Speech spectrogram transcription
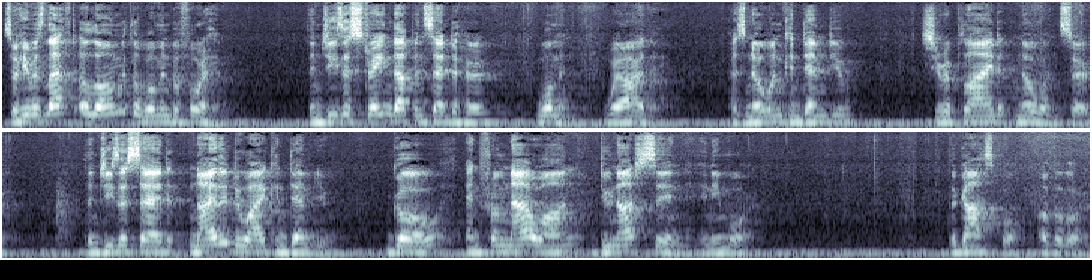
So he was left alone with the woman before him. Then Jesus straightened up and said to her, Woman, where are they? Has no one condemned you? She replied, No one, sir. Then Jesus said, Neither do I condemn you. Go, and from now on, do not sin any more. The Gospel of the Lord.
